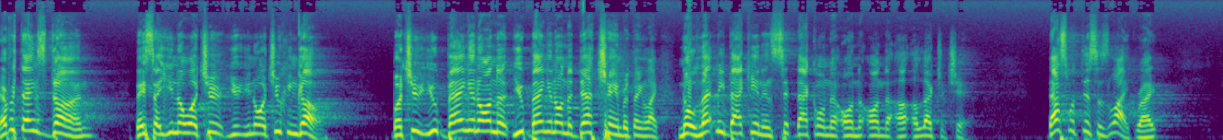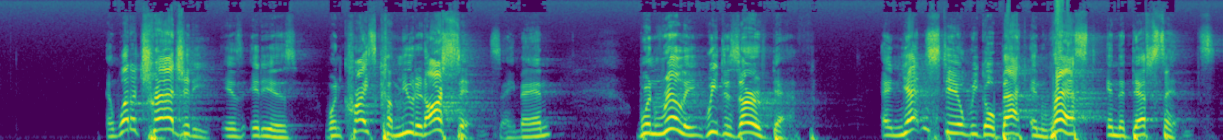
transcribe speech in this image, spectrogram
everything's done. They say, you know what, you, you, you know what, you can go. But you you banging on the you banging on the death chamber thing like, no, let me back in and sit back on the on the, on the uh, electric chair. That's what this is like, right? And what a tragedy is it is when Christ commuted our sentence, amen, when really we deserve death. And yet and still we go back and rest in the death sentence.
